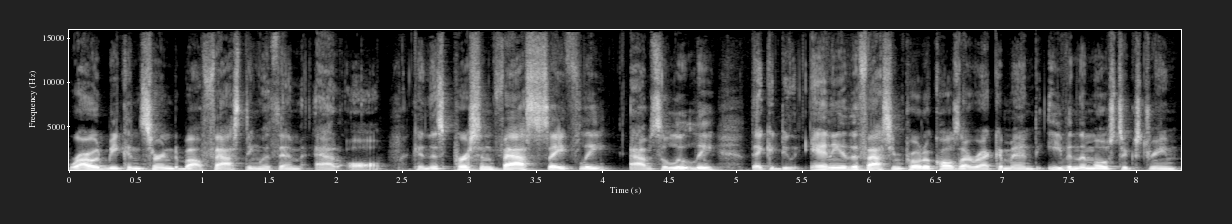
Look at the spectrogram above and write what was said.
where I would be concerned about fasting with them at all. Can this person fast safely? Absolutely. They could do any of the fasting protocols I recommend, even the most extreme,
